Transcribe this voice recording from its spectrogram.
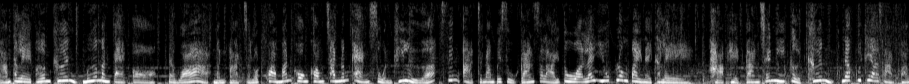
น้ำทะเลเพิ่มขึ้นเมื่อมันแตกออก แต่ว่ามันอาจจะลดความมั่นคงของชั้นน้ำแข็งส่วนที่เหลือ ซึ่งอาจจะนำไปสู่การสลายตัวและยุบลงไปในทะเล หากเหตุการณ์เช่นนี้เกิดขึ้น นักวิทยาศาสตร์บาง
